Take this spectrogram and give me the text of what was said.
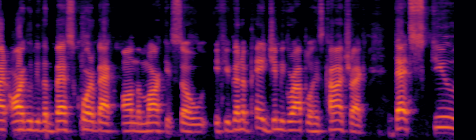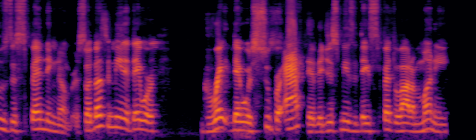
signed arguably the best quarterback on the market. So if you're going to pay Jimmy Garoppolo his contract, that skews the spending numbers. So it doesn't mean that they were great, they were super active. It just means that they spent a lot of money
